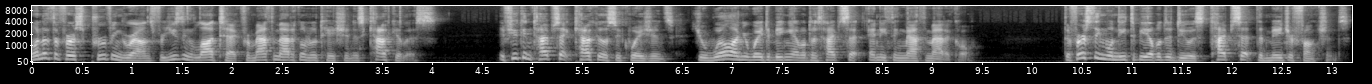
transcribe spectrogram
One of the first proving grounds for using LaTeX for mathematical notation is calculus. If you can typeset calculus equations, you're well on your way to being able to typeset anything mathematical. The first thing we'll need to be able to do is typeset the major functions.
